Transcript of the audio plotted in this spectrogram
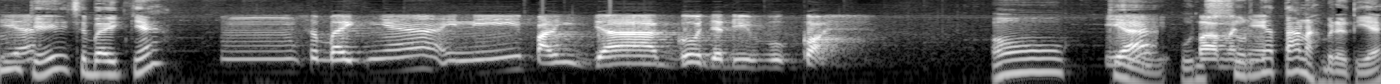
Ya, Oke, sebaiknya hmm, sebaiknya ini paling jago jadi bu kos. Oke, Iya, unsurnya tanah berarti ya.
